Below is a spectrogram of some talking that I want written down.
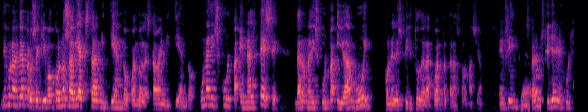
Digo una mentira, pero se equivocó. No sabía que estaba mintiendo cuando la estaba emitiendo. Una disculpa, enaltece dar una disculpa y va muy con el espíritu de la cuarta transformación. En fin, esperemos que llegue, Julio.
